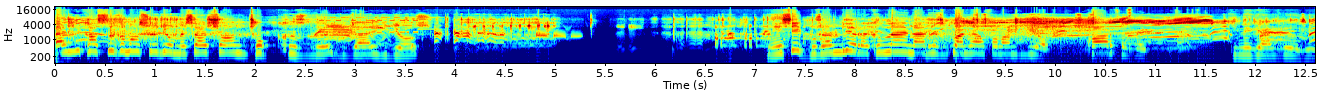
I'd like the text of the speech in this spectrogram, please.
de kastığı zaman söylüyorum. Mesela şu an çok hızlı, güzel gidiyoruz. Neyse bu zombiler akıllı yani nerede zıplanacağını falan biliyor. Quarterback. Yine geldi o hızlar.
